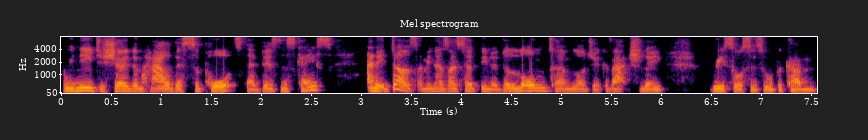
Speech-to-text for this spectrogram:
we need to show them how this supports their business case. And it does. I mean, as I said, you know, the long term logic of actually resources will become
